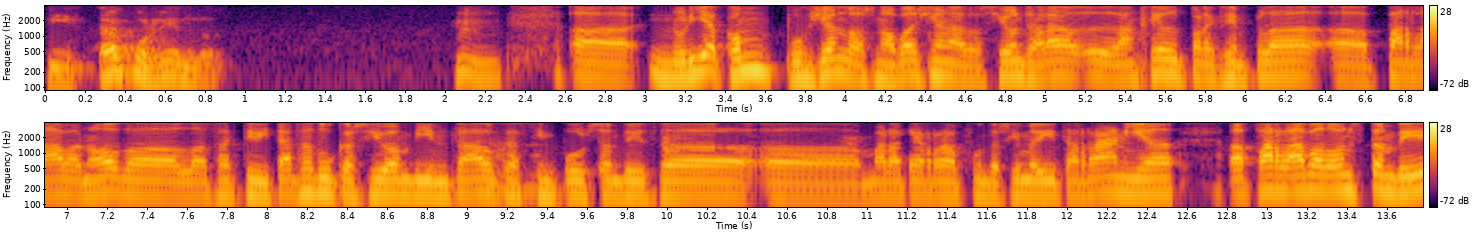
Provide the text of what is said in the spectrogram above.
Y está ocurriendo. Mm. Uh, Núria, com pugen les noves generacions? Ara l'Àngel, per exemple, uh, parlava no, de les activitats d'educació ambiental que s'impulsen des de uh, Mare Terra Fundació Mediterrània. Uh, parlava, doncs, també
